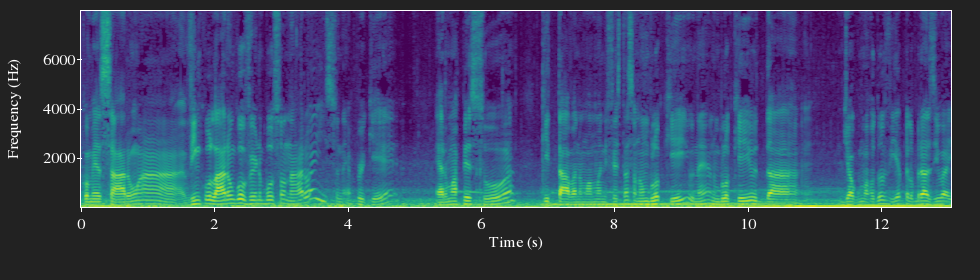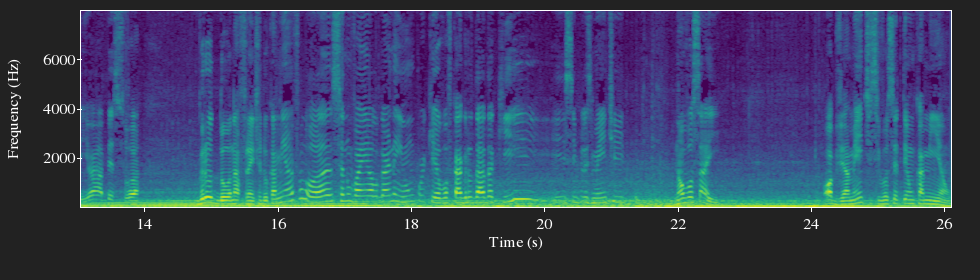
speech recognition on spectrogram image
começaram a vincular o governo Bolsonaro a isso, né? Porque era uma pessoa que estava numa manifestação, num bloqueio, né? Num bloqueio da de alguma rodovia pelo Brasil aí, a pessoa grudou na frente do caminhão e falou: ah, "Você não vai em lugar nenhum porque eu vou ficar grudado aqui e simplesmente não vou sair". Obviamente, se você tem um caminhão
